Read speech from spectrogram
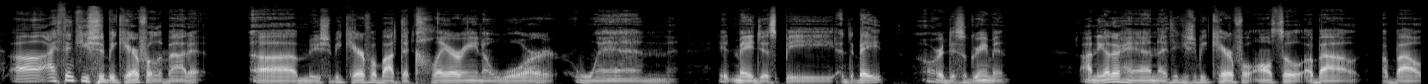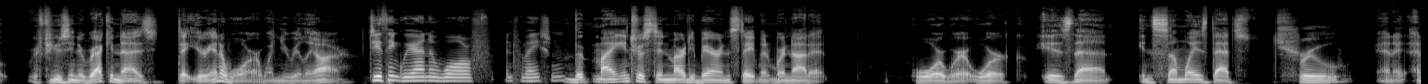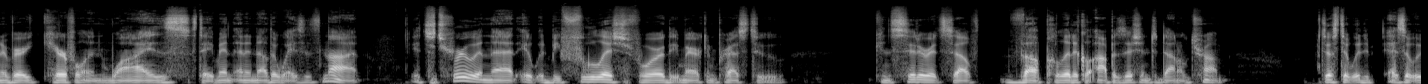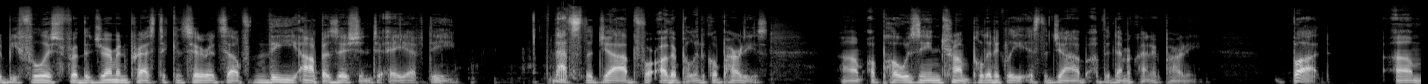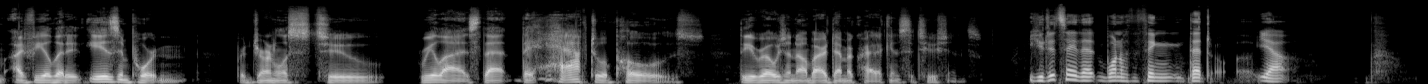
Uh, I think you should be careful about it. Um, you should be careful about declaring a war when it may just be a debate or a disagreement. On the other hand, I think you should be careful also about about refusing to recognize that you're in a war when you really are. Do you think we are in a war of information? The, my interest in Marty Baron's statement, "We're not at war, we're at work," is that in some ways that's true and a, and a very careful and wise statement, and in other ways it's not. It's true in that it would be foolish for the American press to consider itself the political opposition to Donald Trump, just it would as it would be foolish for the German press to consider itself the opposition to AFD. That's the job for other political parties. Um, opposing Trump politically is the job of the Democratic Party. But um, I feel that it is important for journalists to realize that they have to oppose the erosion of our democratic institutions. You did say that one of the thing that, uh, yeah,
